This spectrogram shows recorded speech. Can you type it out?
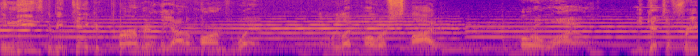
He needs to be taken permanently out of harm's way. And we let Moller slide? For a while. He gets a free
